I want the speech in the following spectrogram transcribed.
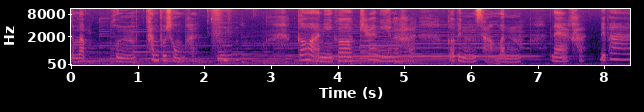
สำหรับคุณท่านผู้ชมค่ะ ก็อันนี้ก็แค่นี้นะคะ ก็เป็น 3 วันแรกค่ะ บ๊ายบาย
